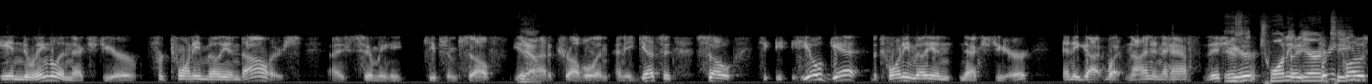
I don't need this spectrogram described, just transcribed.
in New England next year for twenty million dollars. I assuming he keeps himself you yeah. know out of trouble and, and he gets it. So he, he'll get the twenty million next year and he got what nine and a half this is year. Is it twenty so guaranteed? Pretty close.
